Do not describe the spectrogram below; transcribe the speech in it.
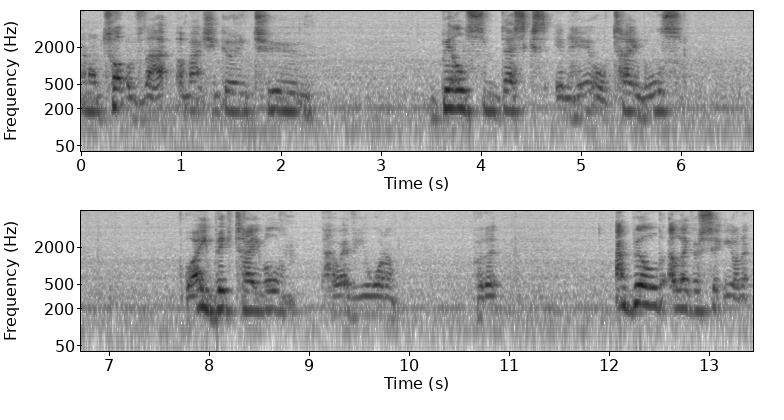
and on top of that, I'm actually going to build some desks in here, or tables, or a big table, however you want to put it, and build a Lego City on it.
